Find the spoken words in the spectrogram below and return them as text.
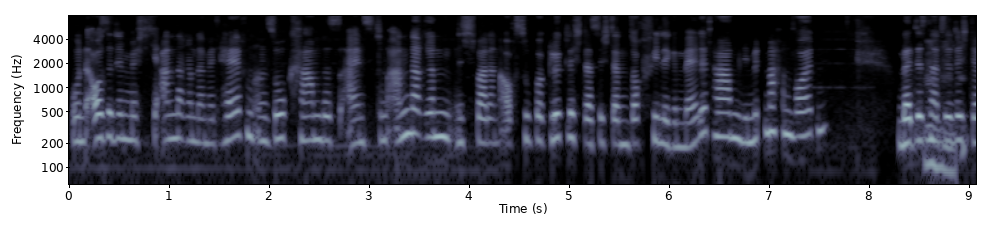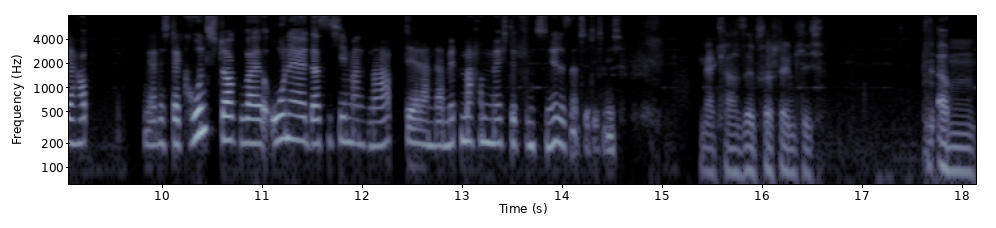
Und außerdem möchte ich anderen damit helfen. Und so kam das eins zum anderen. Ich war dann auch super glücklich, dass sich dann doch viele gemeldet haben, die mitmachen wollten. Weil das mhm. natürlich der Haupt, ja, das ist der Grundstock, weil ohne dass ich jemanden habe, der dann da mitmachen möchte, funktioniert das natürlich nicht. Na klar, selbstverständlich. Ähm,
